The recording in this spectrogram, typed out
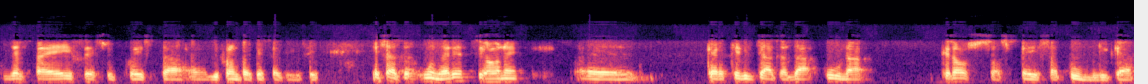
del Paese questa, eh, di fronte a questa crisi? È stata una reazione eh, caratterizzata da una grossa spesa pubblica,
